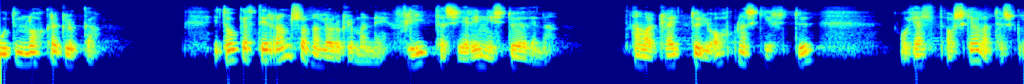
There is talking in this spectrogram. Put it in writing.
út um nokkra glugga. Ég tók eftir rannsóknarlauruglumanni flýta sér inn í stöðina. Hann var klættur í opna skýrtu og hjælt á skjálatösku.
